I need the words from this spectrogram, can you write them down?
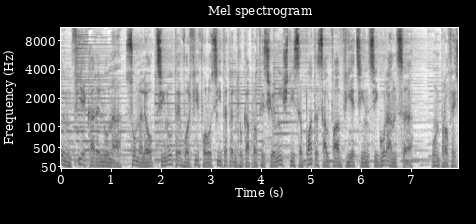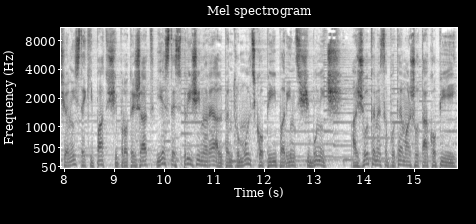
în fiecare lună. Sumele obținute vor fi folosite pentru ca profesioniștii să poată salva vieți în siguranță. Un profesionist echipat și protejat este sprijin real pentru mulți copii, părinți și bunici. Ajută-ne să putem ajuta copiii.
